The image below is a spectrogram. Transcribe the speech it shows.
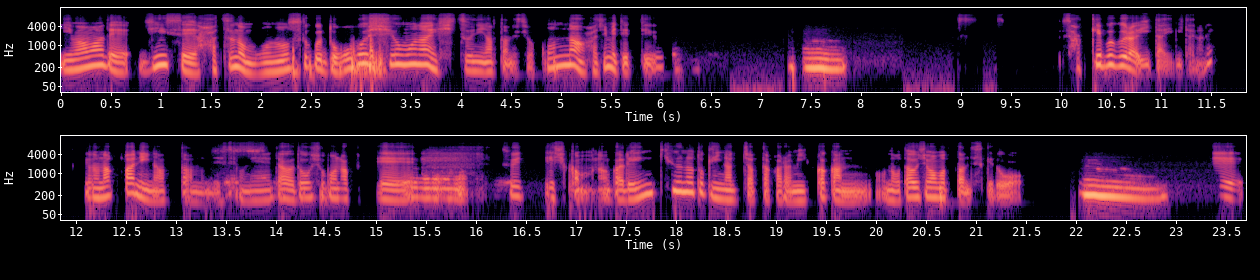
今まで人生初のものすごいどうしようもない質になったんですよ。こんなん初めてっていう。うん。叫ぶぐらい痛いみたいなね。夜中になったんですよね。だからどうしようもなくて、それでしかもなんか連休の時になっちゃったから3日間のお倒し守ったんですけど、うん。で、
